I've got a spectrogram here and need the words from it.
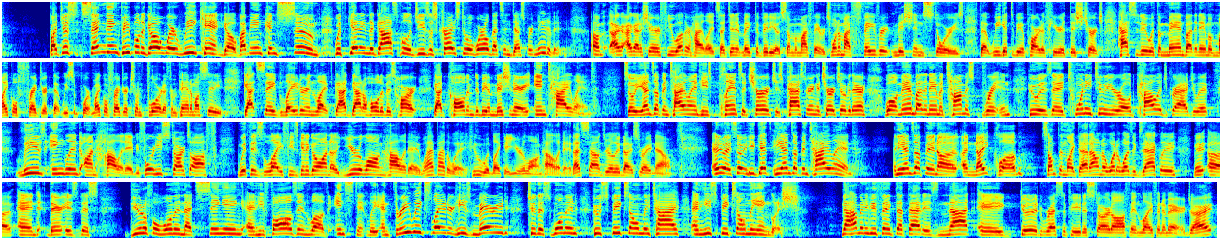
by just sending people to go where we can't go, by being consumed with getting the gospel of Jesus Christ to a world that's in desperate need of it. Um, I, I got to share a few other highlights that didn't make the video, some of my favorites. One of my favorite mission stories that we get to be a part of here at this church has to do with a man by the name of Michael Frederick that we support. Michael Frederick's from Florida, from Panama City, got saved later in life. God got a hold of his heart, God called him to be a missionary in Thailand. So he ends up in Thailand. He plants a church, is pastoring a church over there. Well, a man by the name of Thomas Britton, who is a 22 year old college graduate, leaves England on holiday. Before he starts off with his life, he's going to go on a year long holiday. Why, by the way, who would like a year long holiday? That sounds really nice right now. Anyway, so he, gets, he ends up in Thailand and he ends up in a, a nightclub, something like that. I don't know what it was exactly. Uh, and there is this beautiful woman that's singing, and he falls in love instantly. And three weeks later, he's married to this woman who speaks only Thai and he speaks only English. Now, how many of you think that that is not a good recipe to start off in life in a marriage, all right?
